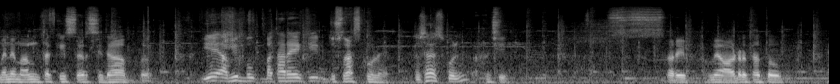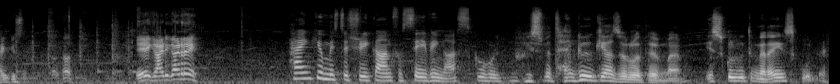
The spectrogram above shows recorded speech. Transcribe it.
मैंने मालूम था कि सर सीधा अब ये अभी बता रहे हैं कि दूसरा स्कूल है। दूसरा स्कूल? जी। सॉरी हमें ऑर्डर था तो थैंक यू सर। ए गाड़ी काट रहे। Thank you mister Shrikant for saving our school इसमें थैंक यू क्या ज़रूरत है मैम ये स्कूल भी तो मेरा ही स्कूल है।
